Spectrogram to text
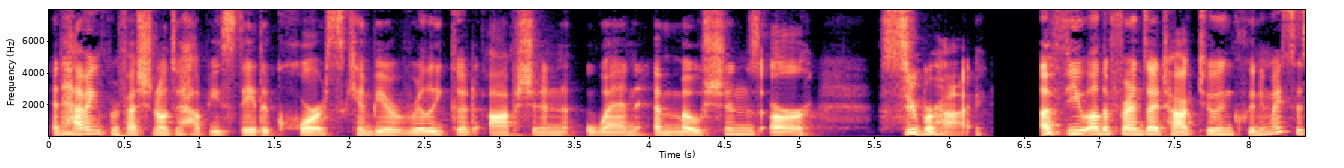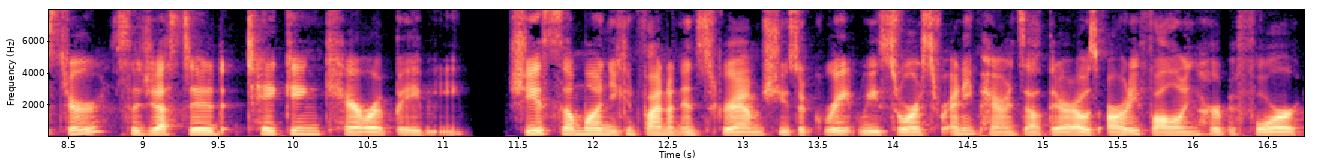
And having a professional to help you stay the course can be a really good option when emotions are super high. A few other friends I talked to, including my sister, suggested Taking Cara Baby. She is someone you can find on Instagram. She's a great resource for any parents out there. I was already following her before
